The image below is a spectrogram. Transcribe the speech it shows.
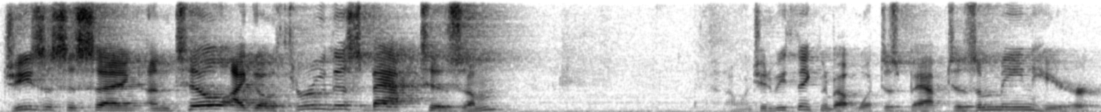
Jesus is saying, until I go through this baptism, want you to be thinking about what does baptism mean here.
